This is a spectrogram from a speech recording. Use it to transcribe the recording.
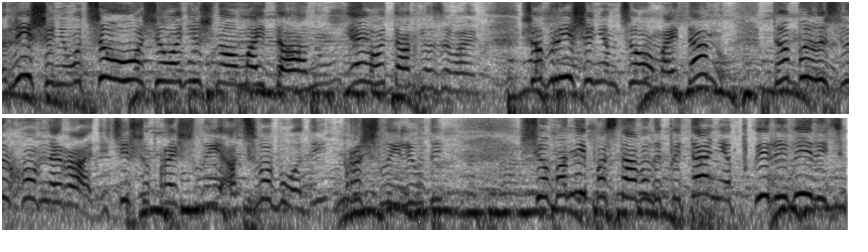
рішення оцього сьогоднішнього майдану, я його так називаю, щоб рішенням цього майдану добились в Верховній Раді, ті, що пройшли від свободи, пройшли люди, щоб вони поставили питання перевірити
